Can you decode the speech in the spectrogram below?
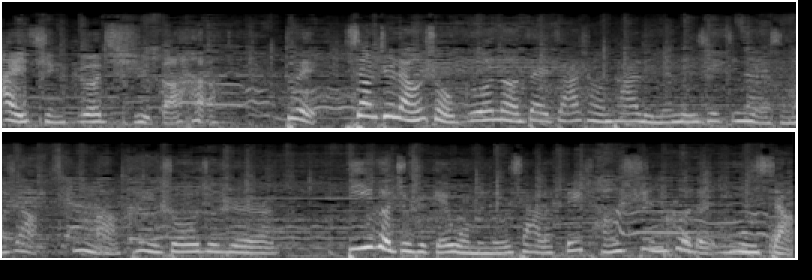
爱情歌曲吧。对，像这两首歌呢，再加上它里面的一些经典形象，啊，可以说就是，第一个就是给我们留下了非常深刻的印象，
